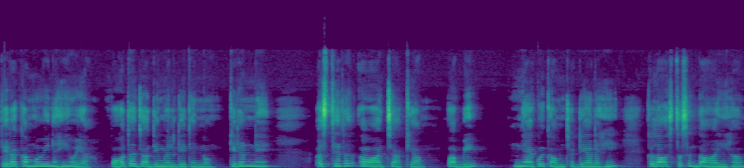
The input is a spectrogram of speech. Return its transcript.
ਤੇਰਾ ਕੰਮ ਵੀ ਨਹੀਂ ਹੋਇਆ। ਬਹੁਤ ਆਜ਼ਾਦੀ ਮਿਲ ਗਈ ਤੈਨੂੰ। ਕਿਰਨ ਨੇ ਅਸਥਿਤ ਆਵਾਜ਼ 'ਚ ਆਖਿਆ, ਭਾਬੀ, ਮੈਂ ਕੋਈ ਕੰਮ ਛੱਡਿਆ ਨਹੀਂ। ਕਲਾਸ ਤੋਂ ਸਿੱਧਾ ਆਈ ਹਾਂ।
